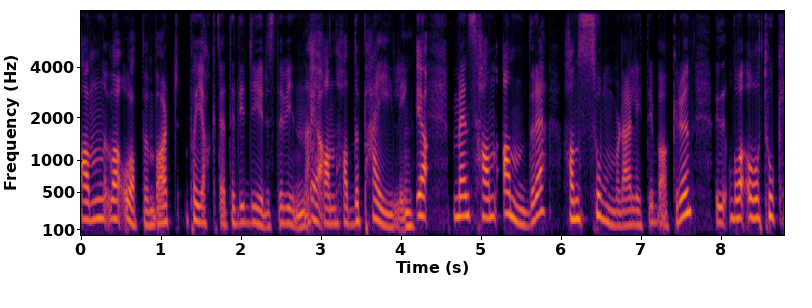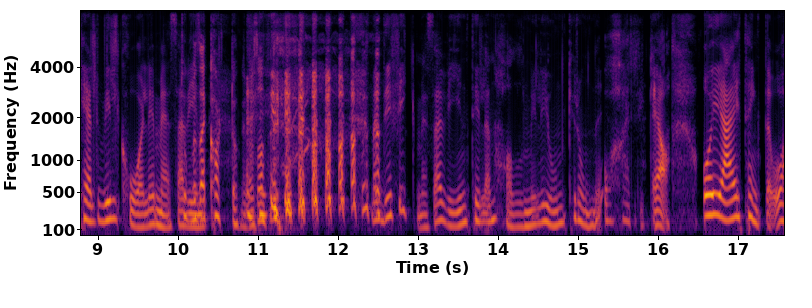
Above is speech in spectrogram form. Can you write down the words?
han var åpenbart på jakt etter de dyreste vinene. Ja. Han hadde peiling. Ja. Mens han andre, han somla litt i bakgrunnen og, og tok helt vilkårlig med seg Tok med vin. seg kartonger og sånn. Men de fikk med seg vin til en halv million kroner. Å, herregud. Ja. Og jeg tenkte å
